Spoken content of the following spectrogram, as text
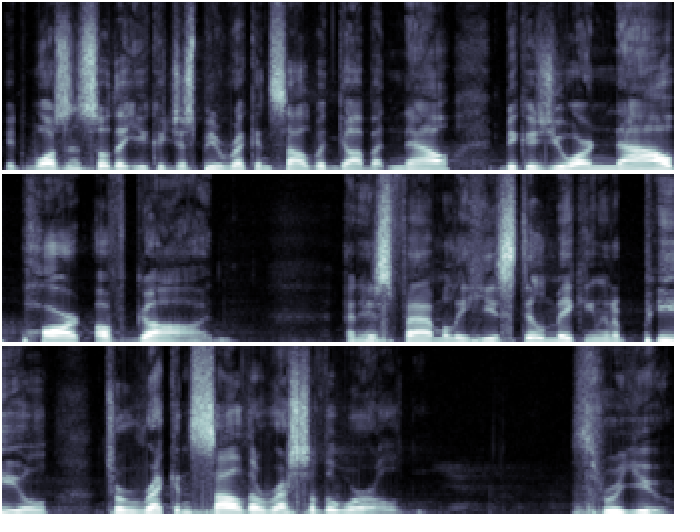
it wasn't so that you could just be reconciled with God, but now, because you are now part of God and His family, He is still making an appeal to reconcile the rest of the world through you.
